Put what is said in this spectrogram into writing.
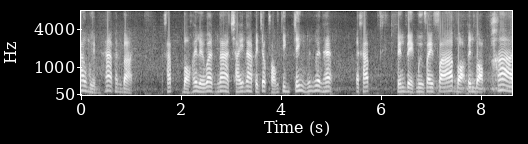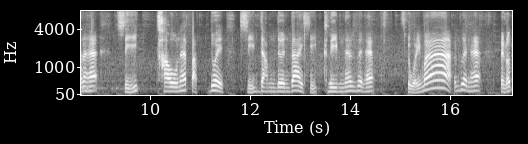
495,000 บาทนะครับ บอกให้เลยว่าน่าใช้น่าเป็นเจ้าของจริง ๆ เพื่อนๆฮะนะครับ เป็นเบรกมือไฟฟ้าเบาะเป็นเบาะผ้านะฮะ สีเทานะตัดด้วยสีดำเดินได้สีครีมนะเพื่อนๆฮะ สวยมากเพื่อนๆฮะเป็นรถ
